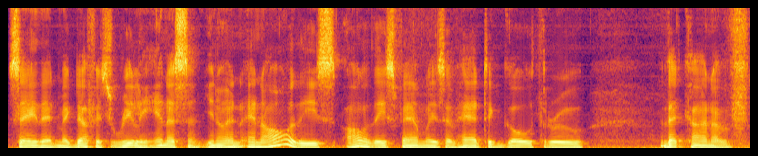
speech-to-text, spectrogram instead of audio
say that McDuff is really innocent. You know, and, and all of these all of these families have had to go through that kind of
